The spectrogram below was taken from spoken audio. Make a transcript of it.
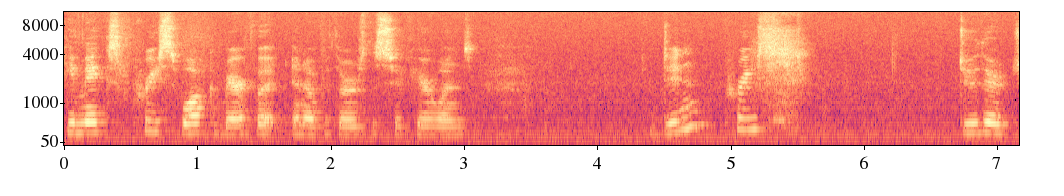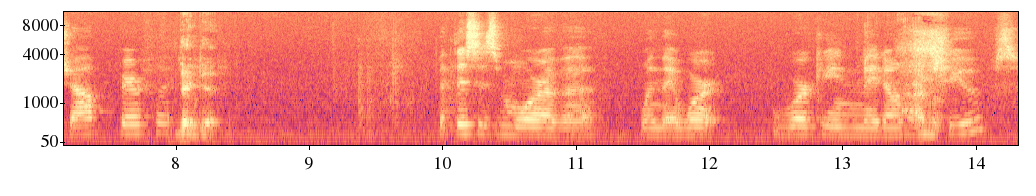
he makes priests walk barefoot and overthrows the secure ones. Didn't priests do their job barefoot? They did. But this is more of a when they weren't working, they don't have shoes.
